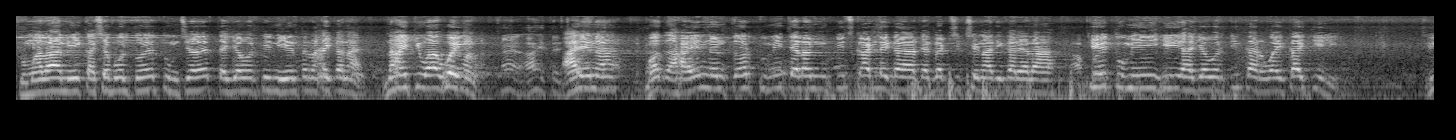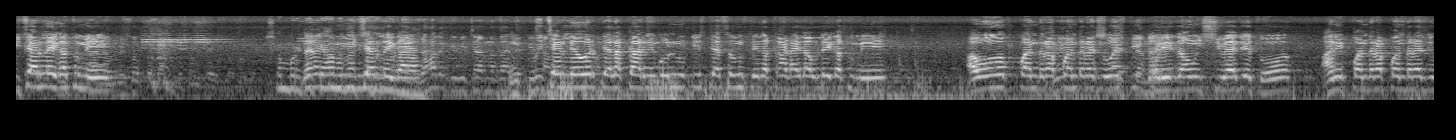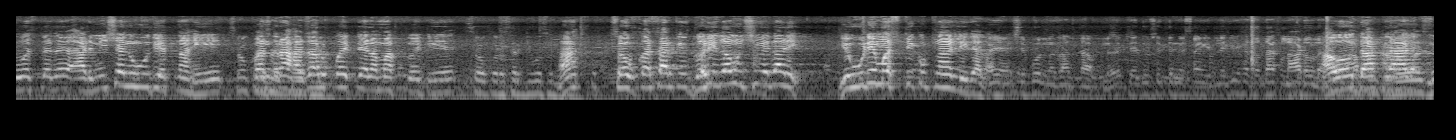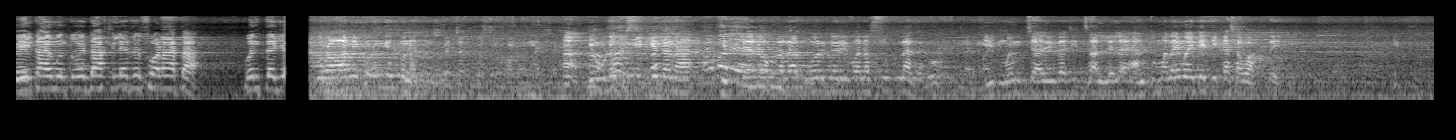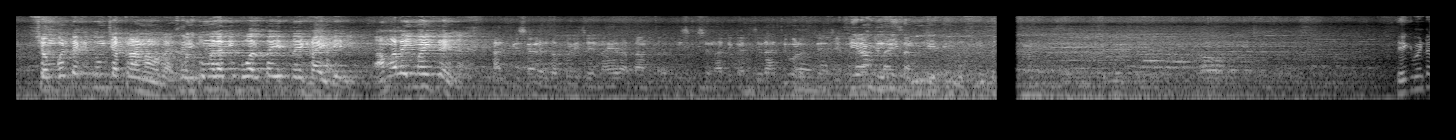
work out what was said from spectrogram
तुम्हाला मी कशा बोलतोय तुमच्या त्याच्यावरती नियंत्रण आहे का नाही? नाही किंवा होय म्हणा. आहे ना? मग आहे नंतर तुम्ही त्याला नोटीस काढले का त्या गट शिक्षण अधिकाऱ्याला की तुम्ही ही ह्याच्यावरती कारवाई काय केली? विचारलंय का तुम्ही? विचारलंय का? विचारल्यावर त्याला कारणीभूत नोटीस त्या संस्थेला काढायला लावलंय का तुम्ही? अहो पंधरा पंधरा दिवस ती घरी जाऊन शिव्या देतो. आणि पंधरा पंधरा दिवस त्याचं ऍडमिशन होऊ देत नाही. पंधरा हजार रुपये त्याला मागतोय ते. चौकडासारखी बसून. हा? चौकासारखी घरी जाऊन शिवे गाडी एवढी मस्ती कुठं आणली त्याला? बोलणं झालं आपलं. त्या दिवशी त्यांनी सांगितलं की ह्याचा दाखला अडवला. अहो दाखला मी काय म्हणतोय दाखल्याचं सोडा आता. पण त्याच्या पुरावा आम्ही करून घेतो ना. त्याच्यात कसं होणार नाही. हा एवढं तुम्ही केलं ना तिथल्या लोकांना गोरगरिबाला सुख लागत हो. ही मन चालिकाची चाललेलं आहे. आणि तुम्हालाही माहिती आहे ती कसा वागतंय. शंभर टक्के तुमच्या कानावर आहे. पण तुम्हाला ती बोलता येत नाही कायद्याने. आम्हालाही माहीत आहे ना. खाजगी शाळेचा परिचय नाही राहत. आमचा ती शिक्षण अधिकाऱ्याची राहते ओळख त्यांची. एक मिनिट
